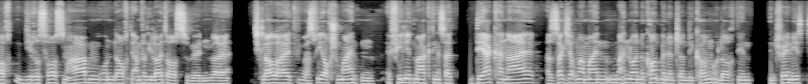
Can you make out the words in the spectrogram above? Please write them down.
auch die Ressourcen haben und auch einfach die Leute auszubilden, weil ich glaube halt, was wir auch schon meinten, Affiliate Marketing ist halt der Kanal, also sage ich auch mal meinen, meinen neuen Account Managern, die kommen oder auch den, den Trainees,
